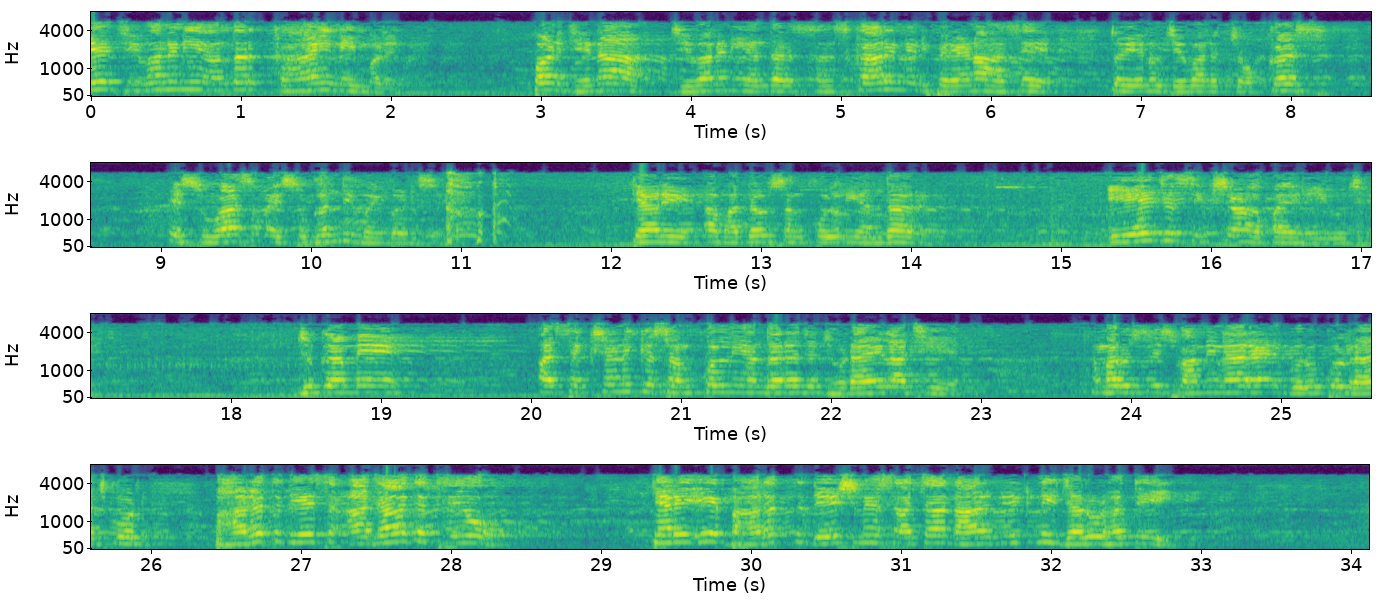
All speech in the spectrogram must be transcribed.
એ જીવનની અંદર કાંઈ નહીં મળે. પણ જેના જીવનની અંદર સંસ્કારની પ્રેરણા હશે, તો એનું જીવન ચોક્કસ એ સુવાસમય, સુગંધીમય બનશે. ત્યારે આ માધવ સંકુલની અંદર એ જ શિક્ષણ અપાઈ રહ્યું છે. જો કે અમે આ શૈક્ષણિક સંકુલની અંદર જ જોડાયેલા છીએ. અમારું શ્રી સ્વામિનારાયણ ગુરુકુલ રાજકોટ ભારત દેશ આઝાદ થયો, ત્યારે એ ભારત દેશને સાચા નાગરિકની જરૂર હતી.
